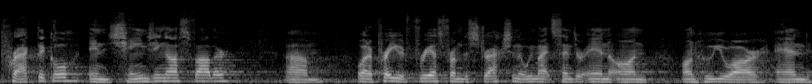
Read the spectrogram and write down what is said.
practical in changing us, Father. Um, Lord, I pray you would free us from distraction that we might center in on, on who you are and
